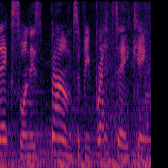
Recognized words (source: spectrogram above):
Next one is bound to be breathtaking.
